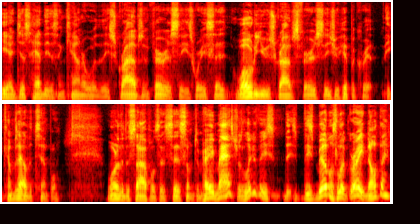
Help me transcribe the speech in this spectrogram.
he had just had this encounter with the scribes and Pharisees where he said, Woe to you, scribes, Pharisees, you hypocrite. He comes out of the temple. One of the disciples had said something to him, Hey, masters, look at these, these, these buildings look great, don't they?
